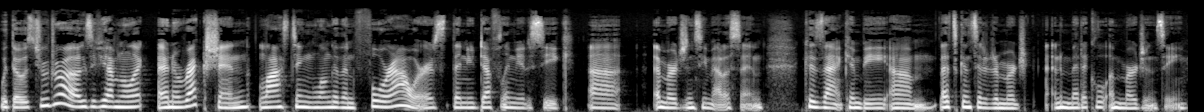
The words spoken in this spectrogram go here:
with those two drugs. If you have an, ele- an erection lasting longer than four hours, then you definitely need to seek uh, emergency medicine because that can be um, that's considered a medical emergency.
